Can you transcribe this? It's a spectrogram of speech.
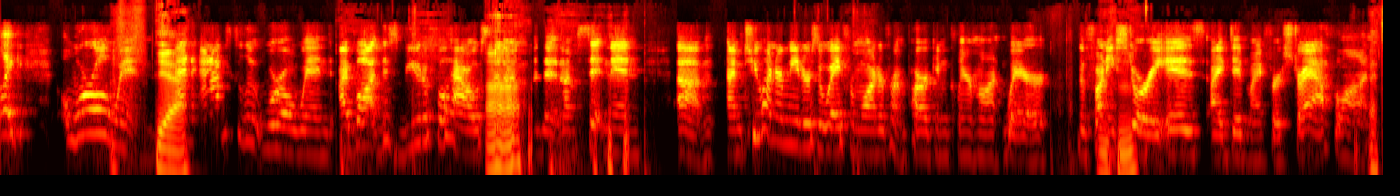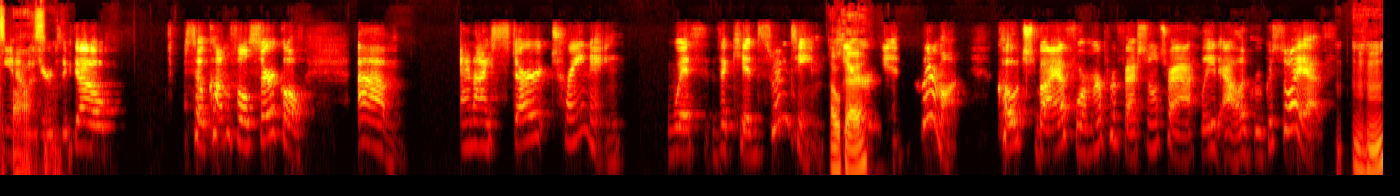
like whirlwind. Yeah. An absolute whirlwind. I bought this beautiful house Uh-huh. that, I'm, that I'm sitting in. Um, I'm 200 meters away from Waterfront Park in Clermont, where the funny Mhm. story is I did my first triathlon, That's you know, awesome. years ago. So come full circle. Um, and I start training with the kids swim team Okay. here in Clermont, coached by a former professional triathlete, Alec Rukasoyev. Mm-hmm.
